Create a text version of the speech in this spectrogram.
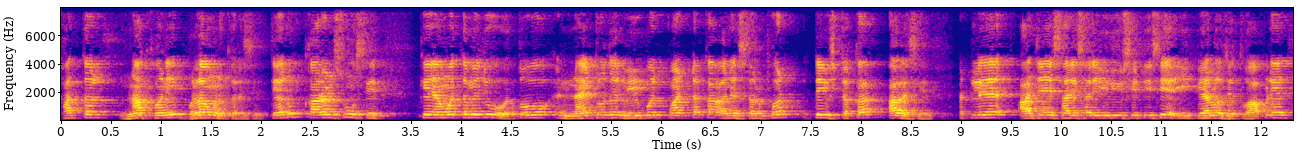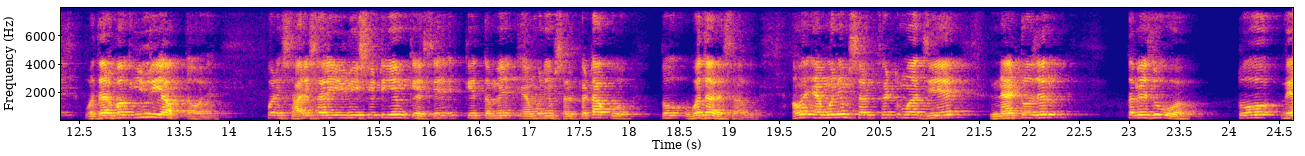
ખાતર નાખવાની ભલામણ કરે છે. તેનું કારણ શું છે? કે આમાં તમે જુઓ તો નાઇટ્રોજન વીસ પોઈન્ટ પાંચ ટકા અને સલ્ફર ત્રેવીસ ટકા આવે છે. એટલે આ જે સારી સારી યુનિવર્સિટી છે એ પહેલો જથ્થો આપણે વધારે ભાગ યુરિયા આપતા હોય. પણ સારી સારી યુનિવર્સિટી એમ કહે છે કે તમે એમોનિયમ સલ્ફેટ આપો તો વધારે સારું. હવે એમોનિયમ સલ્ફેટમાં જે નાઇટ્રોજન તમે જુઓ તો બે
